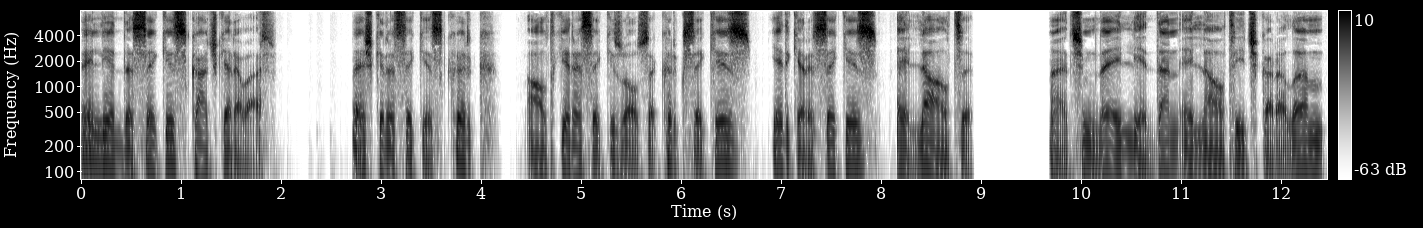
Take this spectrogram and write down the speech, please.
57'de 8 kaç kere var? 5 kere 8, 40. 6 kere 8 olsa 48. 7 kere 8, 56. Evet, şimdi de 57'den 56'yı çıkaralım.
